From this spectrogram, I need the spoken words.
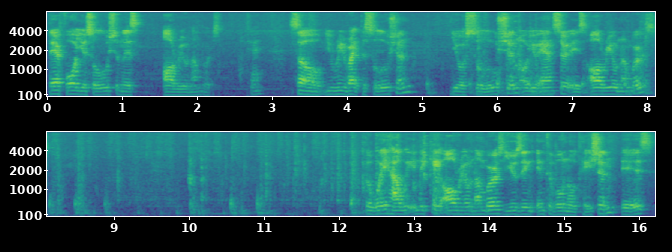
Therefore, your solution is all real numbers. Okay? So you rewrite the solution. Your solution or your answer is all real numbers. the way how we indicate all real numbers using interval notation is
